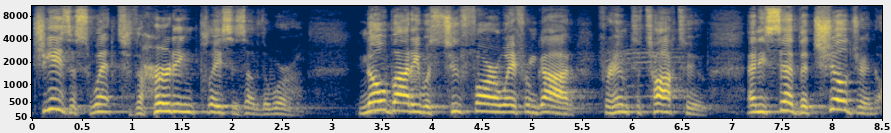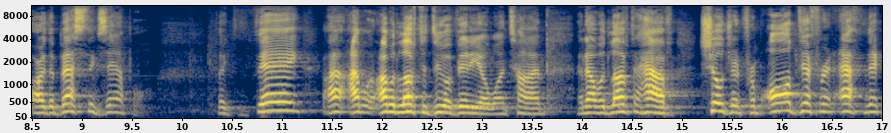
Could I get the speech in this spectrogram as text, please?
Jesus went to the hurting places of the world. Nobody was too far away from God for him to talk to. And he said the children are the best example. Like they, I, I would love to do a video one time, and I would love to have children from all different ethnic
